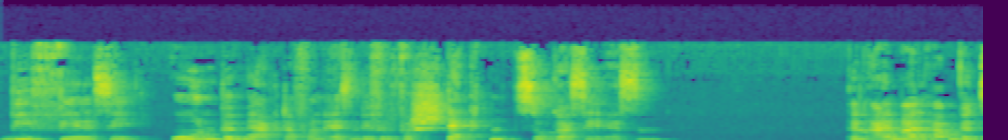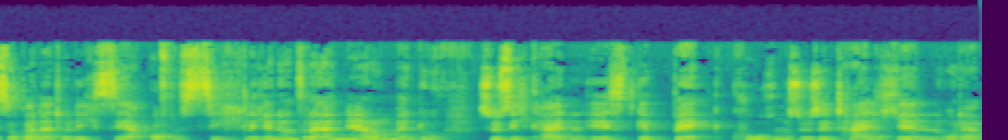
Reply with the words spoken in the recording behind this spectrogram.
wie viel sie unbemerkt davon essen, wie viel versteckten Zucker sie essen. Denn einmal haben wir Zucker natürlich sehr offensichtlich in unserer Ernährung, wenn du Süßigkeiten isst, Gebäck, Kuchen, süße Teilchen oder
